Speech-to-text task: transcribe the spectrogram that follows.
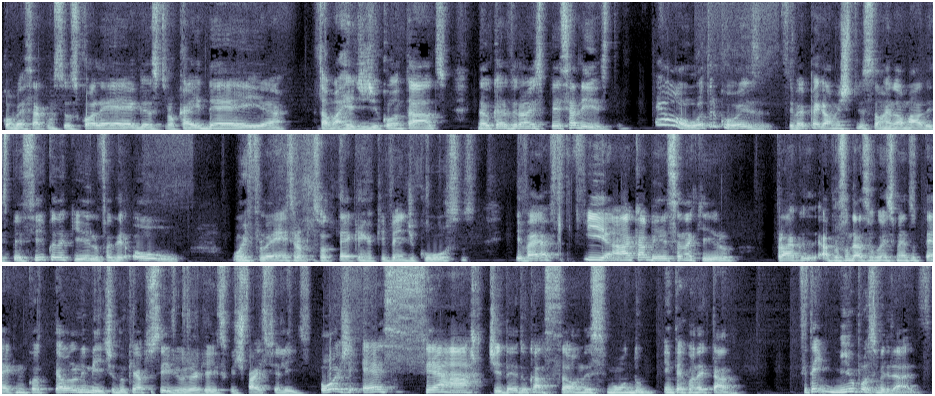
conversar com seus colegas, trocar ideia, dar uma rede de contatos. Não, eu quero virar um especialista. É uma outra coisa. Você vai pegar uma instituição renomada específica daquilo, fazer ou um influencer, uma pessoa técnica que vende cursos e vai afiar a cabeça naquilo para aprofundar seu conhecimento técnico até o limite do que é possível, já que é isso que te faz feliz. Hoje, essa é a arte da educação nesse mundo interconectado. Você tem mil possibilidades.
